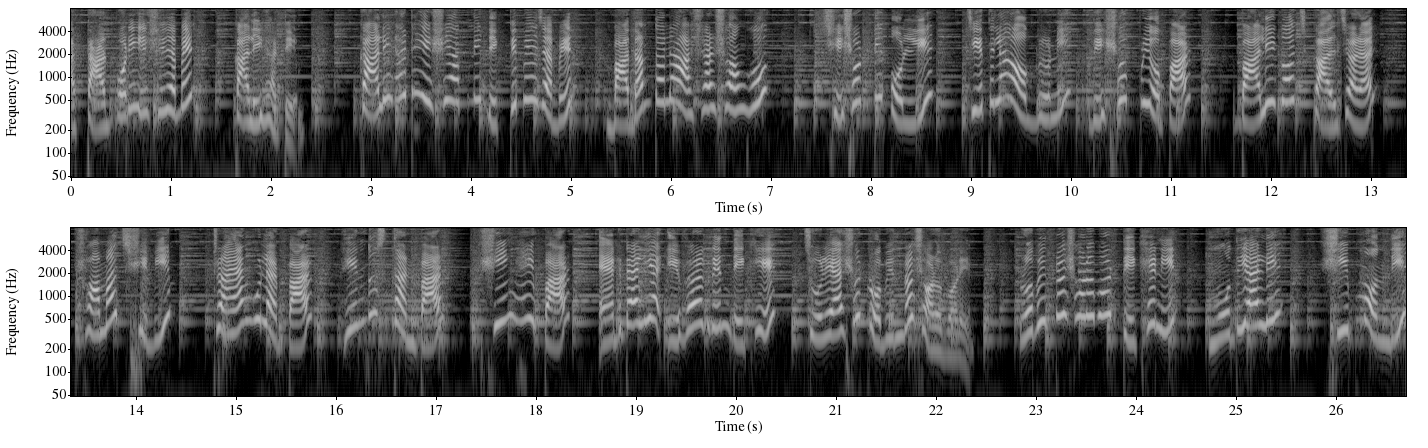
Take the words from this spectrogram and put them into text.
আর তারপরে এসে যাবেন কালীঘাটে। কালীঘাটে এসে আপনি দেখতে পেয়ে যাবেন বাদামতলা আশার সংঘ, ছেষট্টি পল্লী, Chetla Agrani, Deshapriya Park, Ballygunge Cultural, Samajsebi, Triangular Park, Hindustan Park Singhi Park, Ekdalia Evergreen দেখে চলে আসুন রবীন্দ্র সরোবরে। রবীন্দ্র সরোবর দেখে নিন মোদিয়ালি, শিব মন্দির,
